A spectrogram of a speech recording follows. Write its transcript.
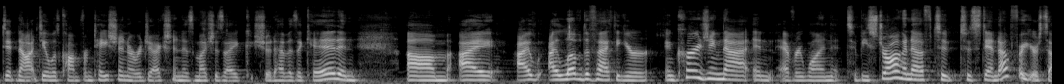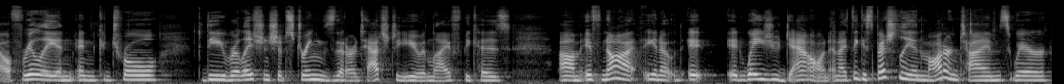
did not deal with confrontation or rejection as much as I should have as a kid, and um, I I I love the fact that you're encouraging that and everyone to be strong enough to to stand up for yourself, really, and and control the relationship strings that are attached to you in life because um, if not, you know, it, it weighs you down. And I think, especially in modern times where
